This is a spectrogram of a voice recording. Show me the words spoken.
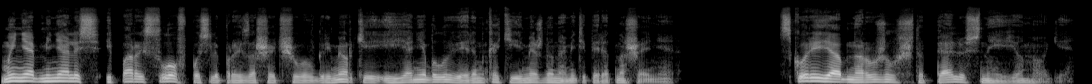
Мы не обменялись и парой слов после произошедшего в гримерке, и я не был уверен, какие между нами теперь отношения. Вскоре я обнаружил, что пялюсь на ее ноги.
